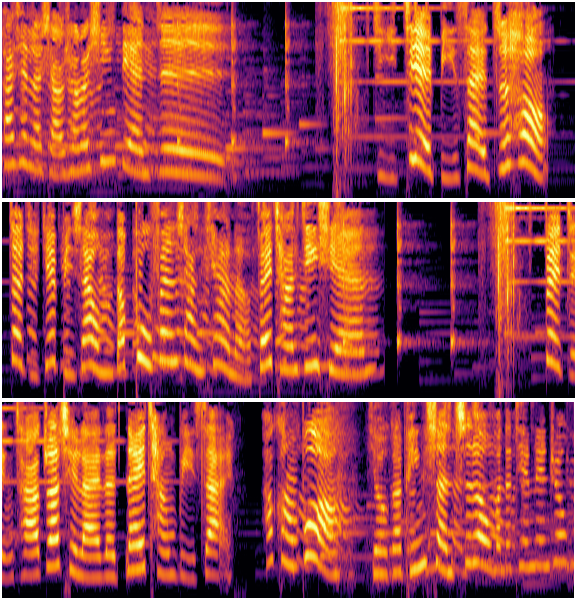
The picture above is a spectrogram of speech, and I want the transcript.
发现了小熊的新点子。几届比赛之后，这几届比赛我们都不分上下呢，非常惊险。被警察抓起来的那一场比赛，好恐怖哦！有个评审吃了我们的甜甜圈昏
